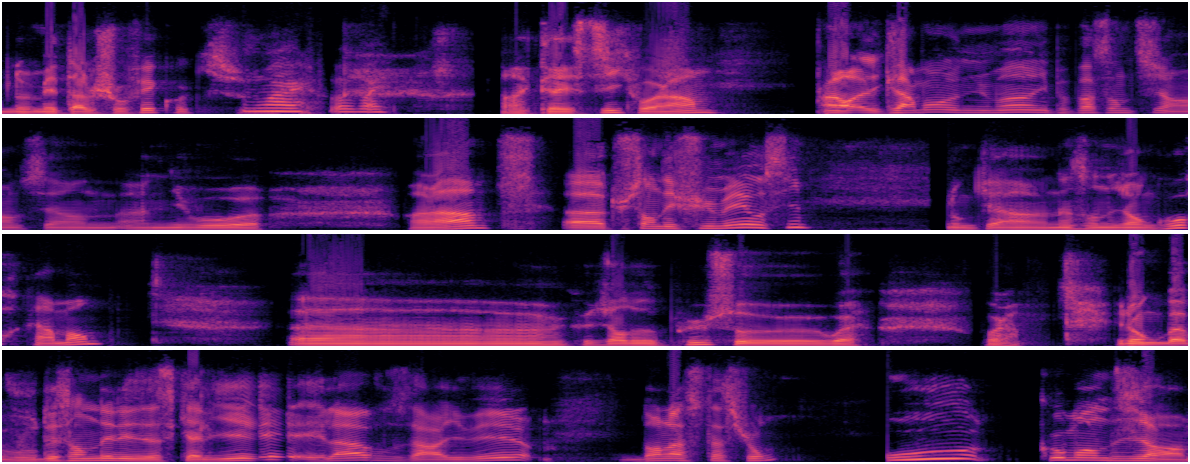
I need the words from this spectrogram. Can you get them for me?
de métal chauffé quoi, qui se Ouais, ouais, ouais. caractéristique, voilà. Alors clairement un humain il peut pas sentir, hein, c'est un, un niveau, euh, voilà. Euh, tu sens des fumées aussi, donc il y a un incendie en cours clairement. Euh, que dire de plus, euh, ouais, voilà. Et donc bah, vous descendez les escaliers et là vous arrivez dans la station où, comment dire,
